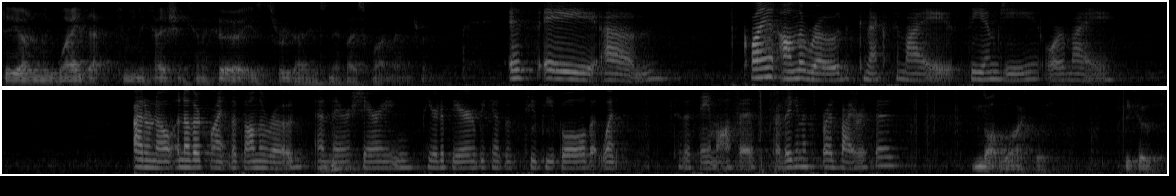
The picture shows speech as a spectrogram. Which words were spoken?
the only way that communication can occur is through that internet-based client management. If a um, client on the road connects to my CMG or my, I don't know, another client that's on the road and Mhm. they're sharing peer to peer because it's two people that went to the same office, are they going to spread viruses? Not likely, because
